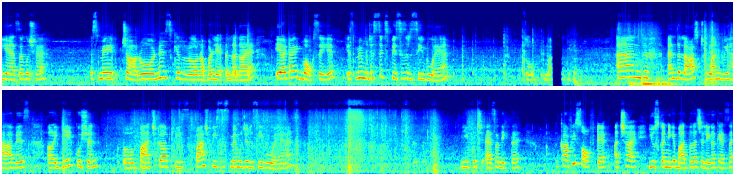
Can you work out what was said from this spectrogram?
ये ऐसा कुछ है। इसमें चारों और ना इसके रबड़ लगा है। एयर टाइट बॉक्स है ये। इसमें मुझे सिक्स पीसेस रिसीव हुए हैं। So and and the last one we have is uh, ये कुशन uh, पाँच का पीस पाँच पीसेस में मुझे रिसीव हुए हैं। ये कुछ ऐसा दिखता है। काफ़ी सॉफ्ट है अच्छा है। यूज़ करने के बाद पता चलेगा कैसा है।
